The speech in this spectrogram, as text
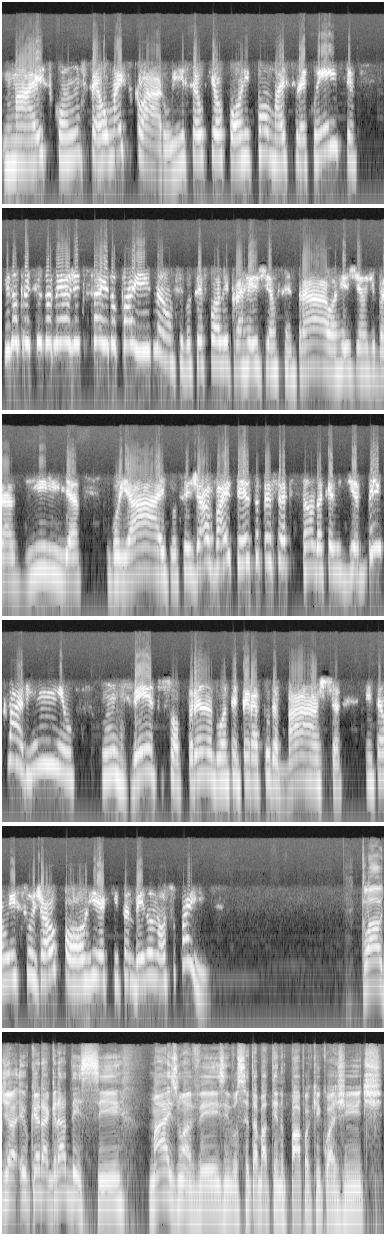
mas com um céu mais claro. Isso é o que ocorre com mais frequência e não precisa nem a gente sair do país, não. Se você for ali para a região central, a região de Brasília, Goiás, você já vai ter essa percepção daquele dia bem clarinho, um vento soprando, uma temperatura baixa. Então, isso já ocorre aqui também no nosso país. Cláudia, eu quero agradecer mais uma vez em você estar tá batendo papo aqui com a gente.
